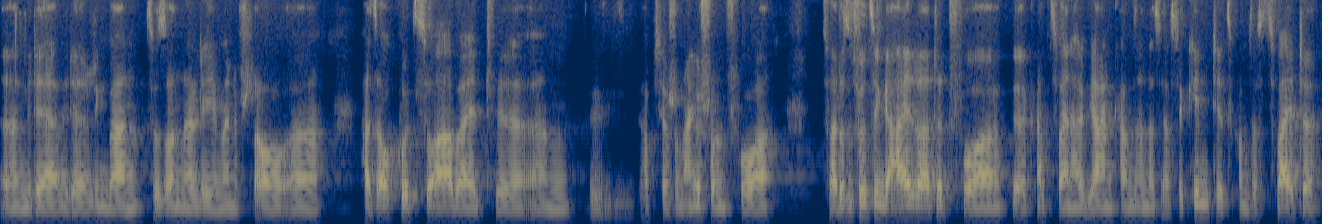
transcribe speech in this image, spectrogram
mhm. äh, mit, der, mit der Ringbahn zur Sonnenallee. Meine Frau äh, hat es auch kurz zur Arbeit. Wir ähm, habe es ja schon angeschaut, vor 2014 geheiratet, vor äh, knapp zweieinhalb Jahren kam dann das erste Kind, jetzt kommt das zweite.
